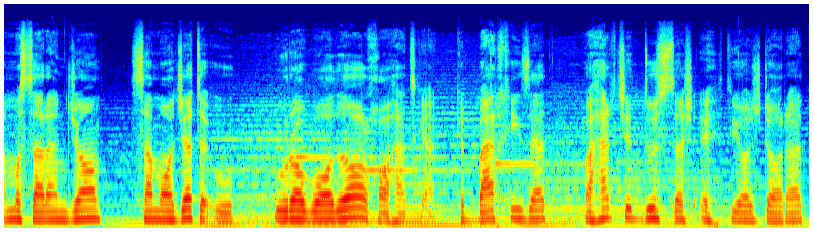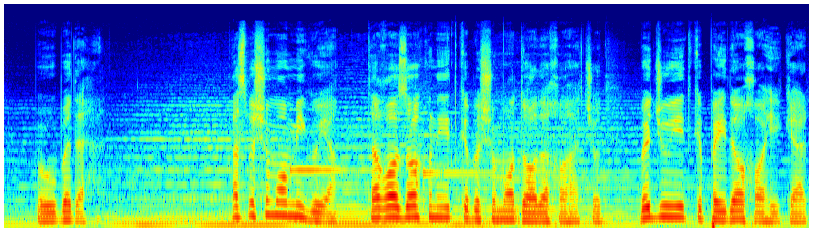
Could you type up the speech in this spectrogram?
اما سرانجام سماجت او او را وادار خواهد کرد که برخیزد و هرچه دوستش احتیاج دارد به او بدهد. پس به شما می‌گویم تقاضا کنید که به شما داده خواهد شد. بجویید که پیدا خواهی کرد.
